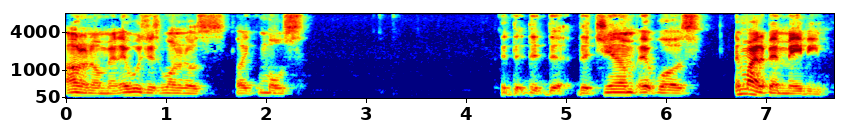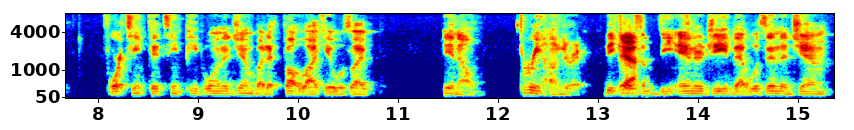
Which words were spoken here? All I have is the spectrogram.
I don't know, man. It was just one of those like most the the the, the gym. It was it might have been maybe 14, 15 people in the gym, but it felt like it was like you know 300 because yeah. of the energy that was in the gym.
